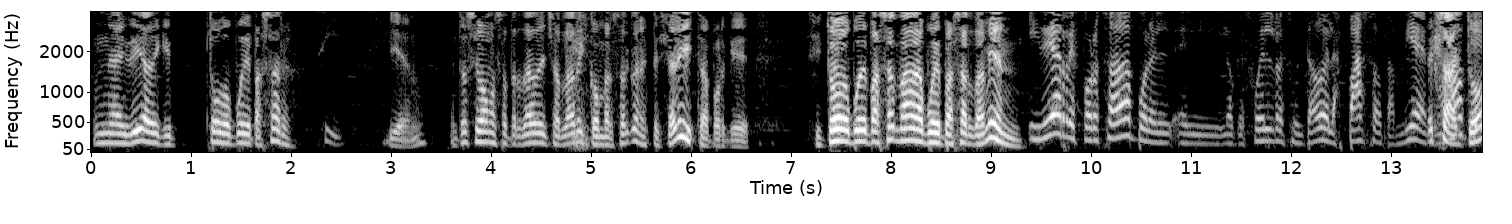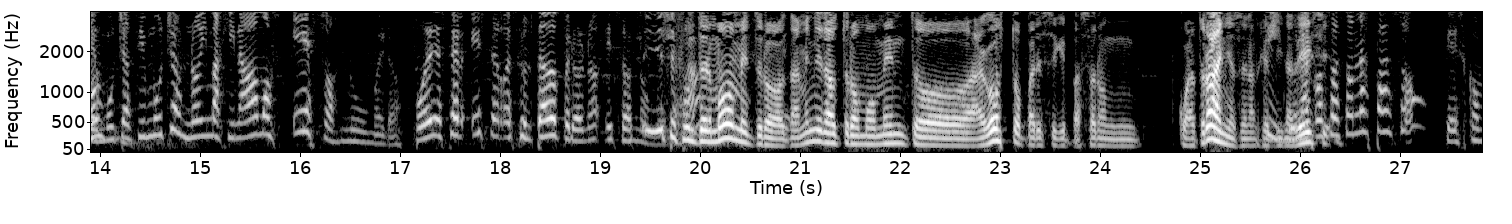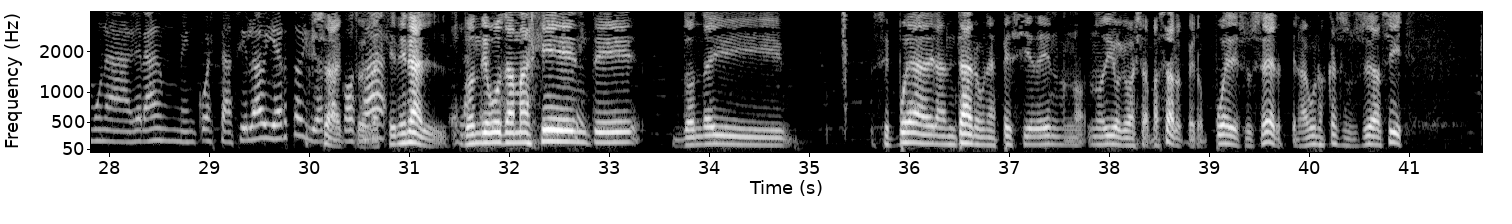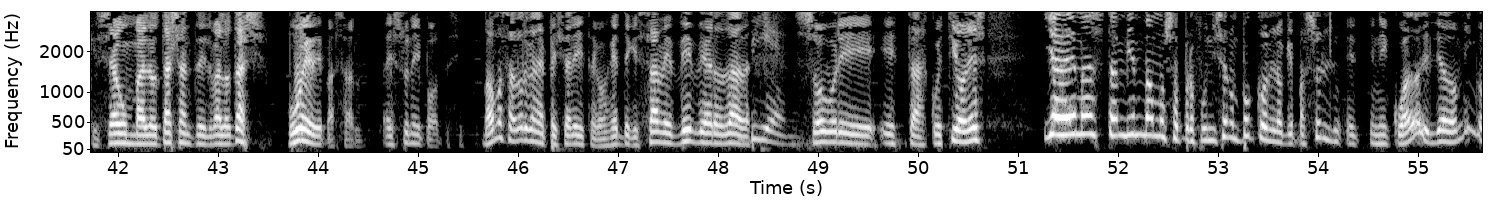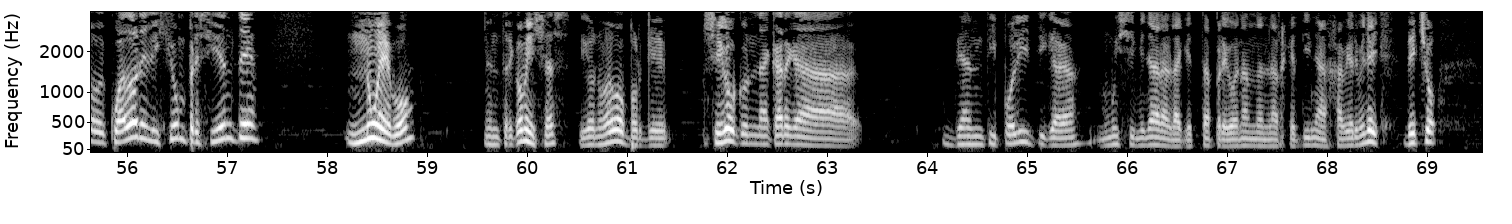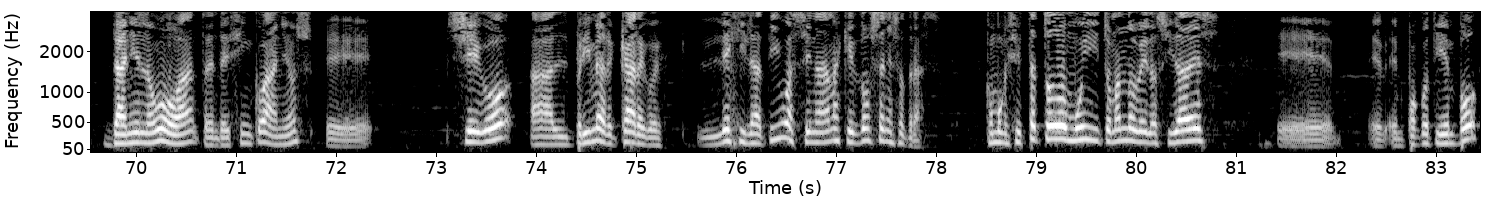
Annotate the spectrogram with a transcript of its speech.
una idea de que todo puede pasar. Sí. Bien, entonces vamos a tratar de charlar y conversar con especialistas, porque si todo puede pasar, nada puede pasar también. Idea reforzada por el, el- lo que fue el resultado de las PASO también. ¿no? Exacto. Que muchas y muchos no imaginábamos esos números. Puede ser ese resultado, pero no esos números. Sí, ese fue un ¿no? termómetro, también era otro momento, agosto, parece que pasaron cuatro años en Sí, Argentina. de una ese- cosa son las PASO, que es como una gran encuesta a cielo abierto, y otra Exacto, cosa... la general, la donde vota más gente, donde hay se puede adelantar una especie de, no, no digo que vaya a pasar, pero puede suceder, en algunos casos sucede así, que se haga un balotaje antes del balotaje. Puede pasar, es una hipótesis. Vamos a hablar con especialistas, con gente que sabe de verdad Bien. sobre estas cuestiones. Y además también vamos a profundizar un poco en lo que pasó en, en Ecuador el día domingo. Ecuador eligió un presidente nuevo, entre comillas, digo nuevo porque llegó con una carga de antipolítica muy similar a la que está pregonando en la Argentina Javier Milei. De hecho, Daniel Novoa, 35 años, eh, llegó al primer cargo legislativo hace nada más que dos años atrás. Como que se está todo muy tomando velocidades eh, en en poco tiempo.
